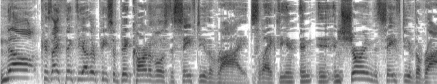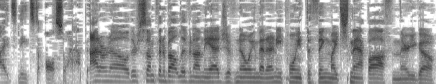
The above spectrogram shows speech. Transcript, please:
No, because I think the other piece of Big Carnival is the safety of the rides. Like the in, in, ensuring the safety of the rides needs to also happen. I don't know. There's something about living on the edge of knowing that at any point the thing might snap off, and there you go.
